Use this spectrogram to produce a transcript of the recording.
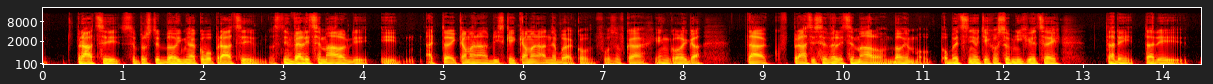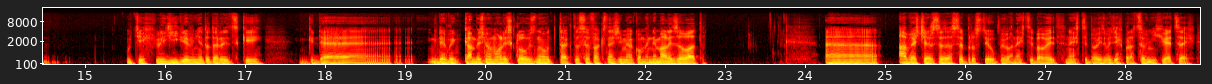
práci se prostě bavíme jako o práci, vlastně velice málo, kdy i, ať to je kamarád, blízký kamarád, nebo jako v vozovkách jen kolega, tak v práci se velice málo bavím obecně o těch osobních věcech. Tady, tady u těch lidí, kde by mě to teoreticky, kde, kde by, kam bychom mohli sklouznout, tak to se fakt snažím jako minimalizovat. E, a večer se zase prostě u piva nechci bavit, nechci bavit o těch pracovních věcech.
